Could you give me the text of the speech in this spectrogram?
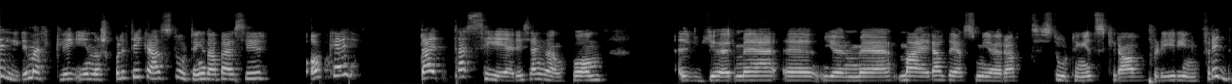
veldig merkelige i norsk politikk, er at Stortinget da bare sier OK. De, ser ikke engang på om eh, gjør med, gjør med mer av det som gjør at Stortingets krav blir innfridd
